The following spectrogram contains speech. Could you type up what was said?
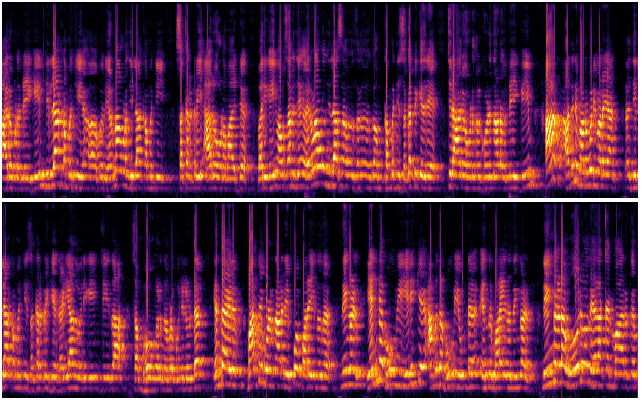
ആരോപണം ഉന്നയിക്കുകയും ജില്ലാ കമ്മിറ്റി എറണാകുളം ജില്ലാ കമ്മിറ്റി സെക്രട്ടറി ആരോപണമായിട്ട് വരികയും അവസാനം എറണാകുളം ജില്ലാ കമ്മിറ്റി സെക്രട്ടറിക്കെതിരെ ചില ആരോപണങ്ങൾ കൊഴുനാട് ഉന്നയിക്കുകയും ആ അതിന് മറുപടി പറയാൻ ജില്ലാ കമ്മിറ്റി സെക്രട്ടറിക്ക് കഴിയാതെ വരികയും ചെയ്ത സംഭവങ്ങൾ നമ്മുടെ മുന്നിലുണ്ട്. എന്തായാലും മാത്യു കൊഴുനാടൻ ഇപ്പോൾ പറയുന്നത് നിങ്ങൾ എന്റെ ഭൂമി എനിക്ക് അമിത ഭൂമി ഉണ്ട് എന്ന് പറയുന്ന നിങ്ങൾ നിങ്ങളുടെ ഓരോ നേതാക്കന്മാർക്കും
